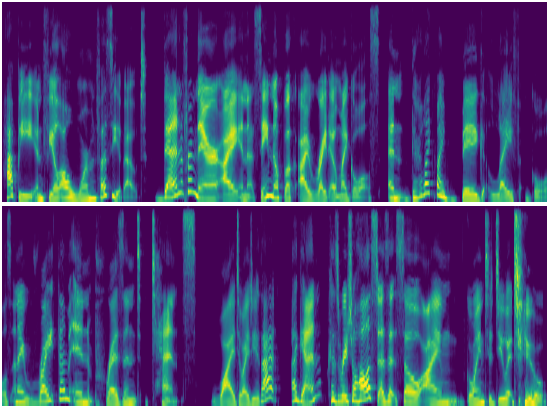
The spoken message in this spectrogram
happy and feel all warm and fuzzy about. Then from there, I, in that same notebook, I write out my goals. And they're like my big life goals. And I write them in present tense. Why do I do that? Again, because Rachel Hollis does it, so I'm going to do it too.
